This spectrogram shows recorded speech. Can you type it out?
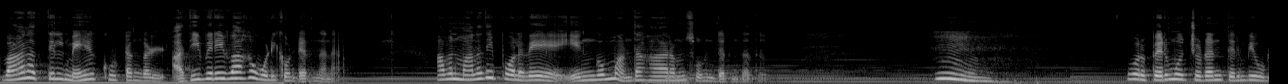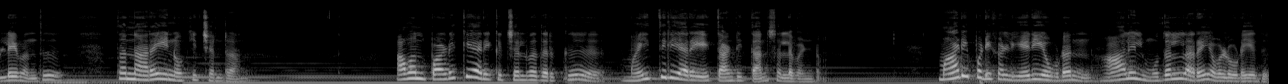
வானத்தில் மேகக்கூட்டங்கள் அதிவிரைவாக ஓடிக்கொண்டிருந்தன. அவன் மனதைப் போலவே எங்கும் அந்தகாரம் சூழ்ந்திருந்தது. ஒரு பெருமூச்சுடன் திரும்பி உள்ளே வந்து தன் அறையை நோக்கி சென்றான். அவன் படுக்கை அறைக்கு செல்வதற்கு மைத்திலி அறையை தாண்டித்தான் செல்ல வேண்டும். மாடிப்படிகள் ஏறியவுடன் ஹாலில் முதல் அறை அவளுடையது.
